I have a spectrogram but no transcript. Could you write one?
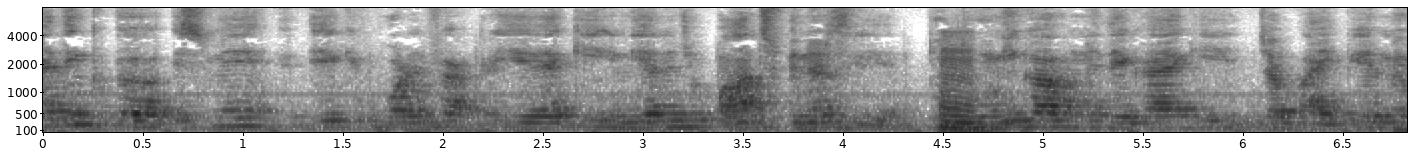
आई थिंक uh, इसमें एक इम्पोर्टेंट फैक्टर ये है कि इंडिया ने जो पाँच स्पिनर्स लिए तो हम्म। धोनी का हमने देखा है कि जब आईपीएल में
